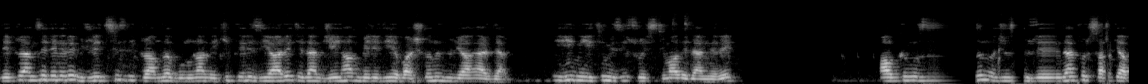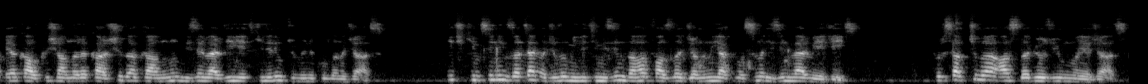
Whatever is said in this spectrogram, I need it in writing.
Depremzedelere ücretsiz ikramda bulunan ekipleri ziyaret eden Ceyhan Belediye Başkanı Hülya Erdem, iyi niyetimizi suistimal edenlere, halkımızın acısı üzerinden fırsat yapmaya kalkışanlara karşı da kanunun bize verdiği yetkilerin tümünü kullanacağız. Hiç kimsenin zaten acılı milletimizin daha fazla canını yakmasına izin vermeyeceğiz. Fırsatçılığa asla göz yummayacağız.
